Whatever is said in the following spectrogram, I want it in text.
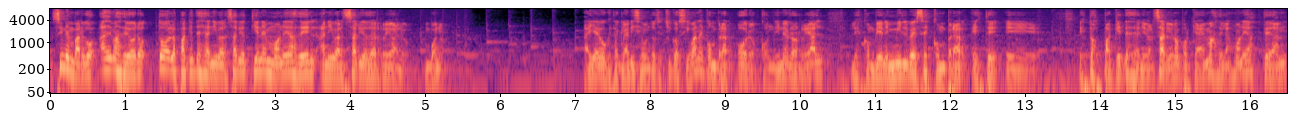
Sin embargo, además de oro, todos los paquetes de aniversario tienen monedas del aniversario de regalo. Bueno, hay algo que está clarísimo. Entonces chicos, si van a comprar oro con dinero real, les conviene mil veces comprar este, eh, estos paquetes de aniversario, ¿no? Porque además de las monedas te dan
